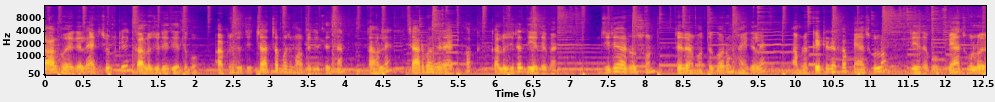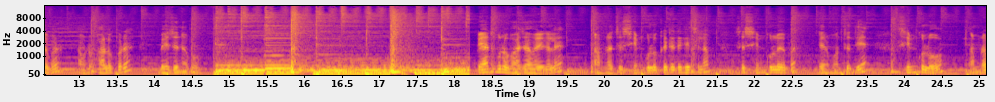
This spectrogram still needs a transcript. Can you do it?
লাল হয়ে গেলে এক চুটকে কালো জিরে দিয়ে দেবো। আপনি যদি চার চামচ মাপে দিতে চান, তাহলে চার ভাগের এক ভাগ কালো জিরে দিয়ে দেবেন। জিরে আর রসুন তেলের মধ্যে গরম হয়ে গেলে আমরা কেটে রাখা পেঁয়াজগুলো দিয়ে দেবো। পেঁয়াজগুলো এবার আমরা ভালো করে ভেজে নেব। পেঁয়াজগুলো ভাজা হয়ে গেলে আমরা যে সিমগুলো কেটে রেখেছিলাম সে সিমগুলো এবার এর মধ্যে দিয়ে সিমগুলো আমরা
